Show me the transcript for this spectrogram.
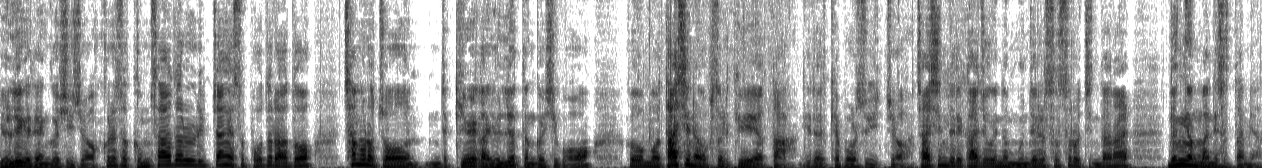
열리게 된 것이죠. 그래서 검사들 입장에서 보더라도 참으로 좋은 기회가 열렸던 것이고 그 뭐 다시는 없을 기회였다 이렇게 볼 수 있죠. 자신들이 가지고 있는 문제를 스스로 진단할 능력만 있었다면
